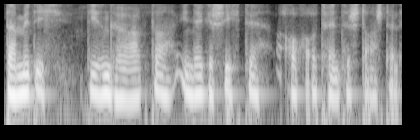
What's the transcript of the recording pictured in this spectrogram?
damit ich diesen Charakter in der Geschichte auch authentisch darstelle.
